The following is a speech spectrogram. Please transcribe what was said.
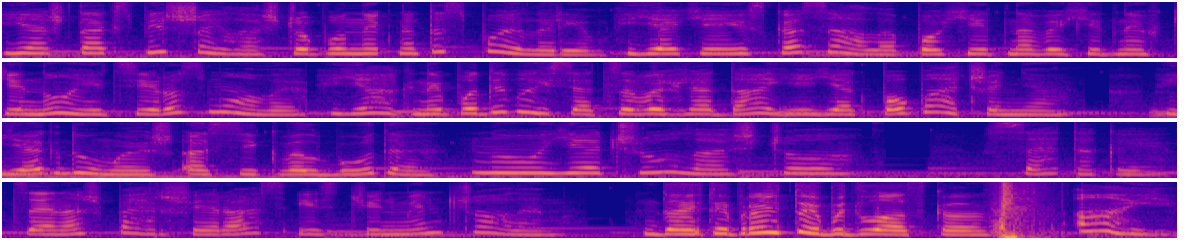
я ж так спішила, щоб уникнути спойлерів. Як я і сказала, похід на вихідних в кіно і ці розмови. Як не подивися, це виглядає як побачення. Як думаєш, а сіквел буде? Ну, я чула, що все-таки це наш перший раз із Чінмінчолем. Дайте пройти, будь ласка. Ай!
